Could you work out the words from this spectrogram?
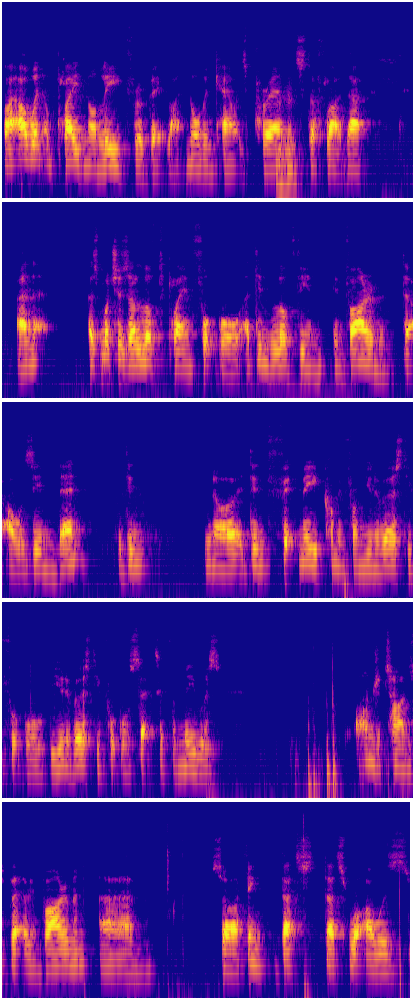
like I went and played non-league for a bit, like Northern Counties Prem and stuff like that. And as much as I loved playing football, I didn't love the environment that I was in then. It didn't, you know, it didn't fit me coming from university football. The university football sector for me was a hundred times better environment. Um, so I think that's that's what I was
